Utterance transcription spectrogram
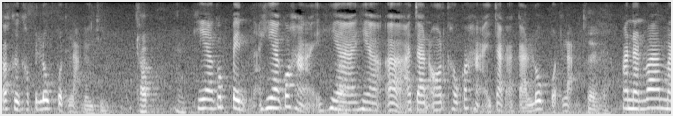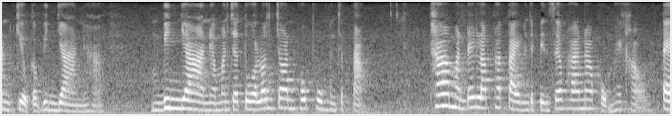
ก็คือเขาเป็นโรคปวดหลัง เรื่องจริง ครับอืมเฮียก็เป็นเฮียก็หายเฮียครับ เฮียเอ่ออาจารย์ออสเขาก็หายจากอาการโรคปวดหลัง ใช่ครับเพราะนั้นว่ามันเกี่ยวกับวิญญาณเนี่ยค่ะวิญญาณเนี่ยมันจะตัวร่อนจ้อนภพภูมิมันจะต่ำถ้ามันได้รับพระไตรมันจะเป็นเสื้อผ้าหน้าผมให้เขา แต่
